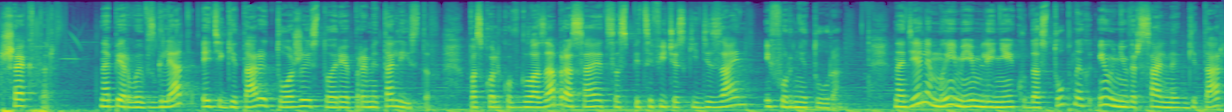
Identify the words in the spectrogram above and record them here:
Шектор – на первый взгляд эти гитары тоже история про металлистов, поскольку в глаза бросается специфический дизайн и фурнитура. На деле мы имеем линейку доступных и универсальных гитар,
